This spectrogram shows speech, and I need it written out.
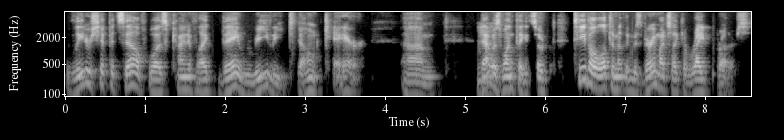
leadership itself was kind of like they really don't care. Um, that Mm. was one thing. So tivo ultimately was very much like the wright brothers.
